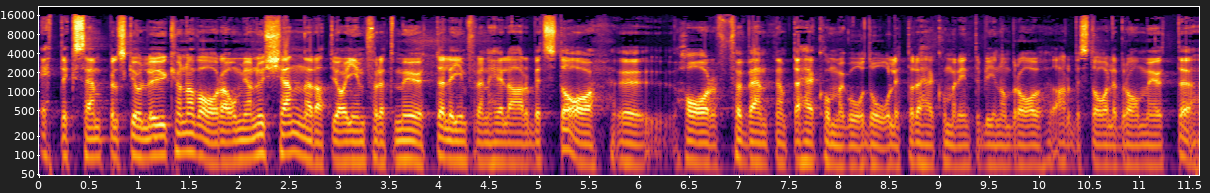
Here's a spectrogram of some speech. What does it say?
ett exempel skulle ju kunna vara om jag nu känner att jag inför ett möte eller inför en hel arbetsdag eh, har förväntningar att det här kommer gå dåligt och det här kommer inte bli någon bra arbetsdag eller bra möte.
